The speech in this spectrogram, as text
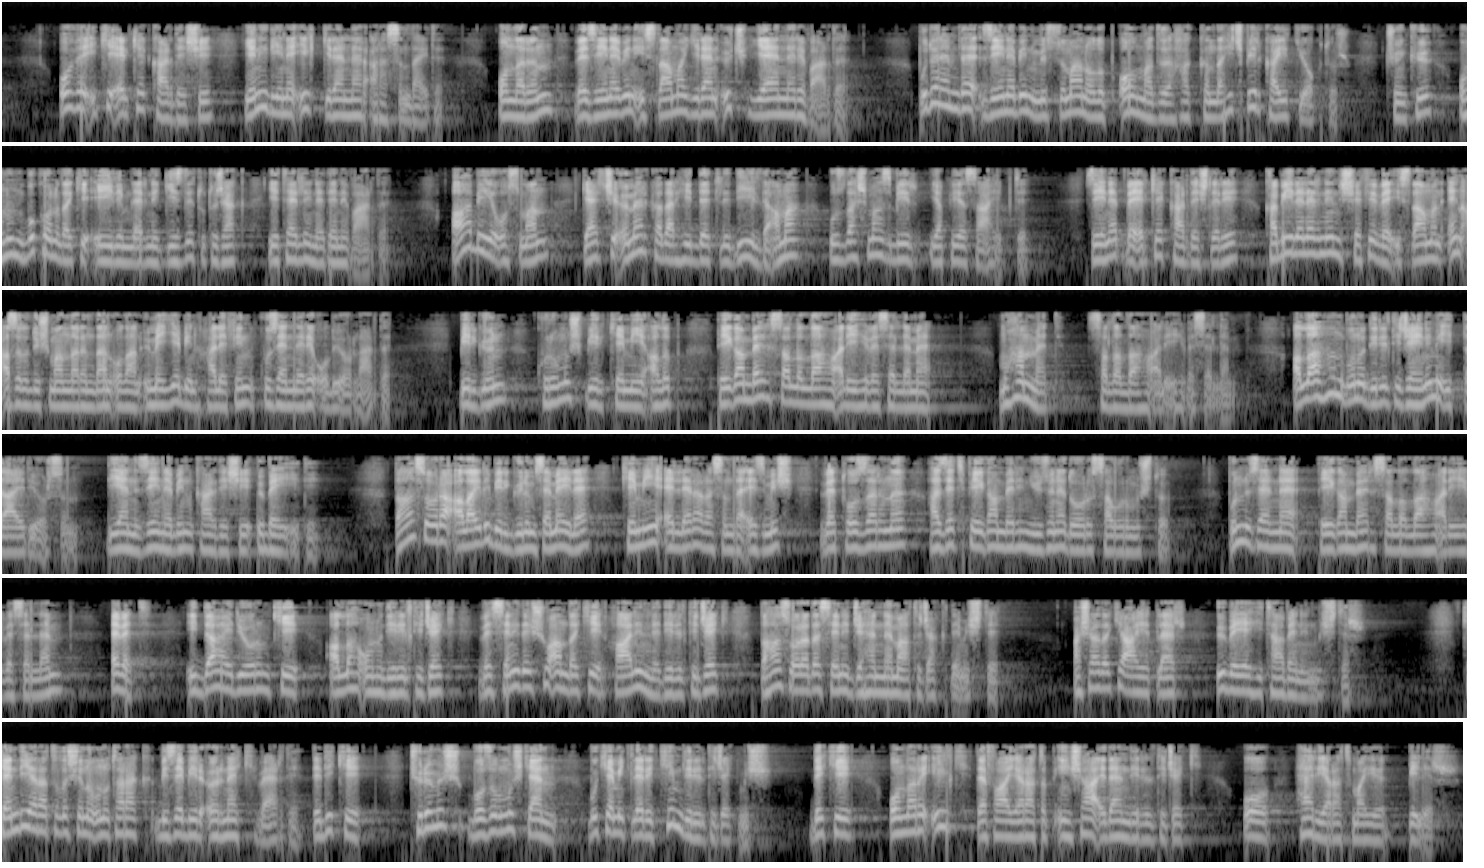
O ve iki erkek kardeşi yeni dine ilk girenler arasındaydı. Onların ve Zeynep'in İslam'a giren üç yeğenleri vardı. Bu dönemde Zeynep'in Müslüman olup olmadığı hakkında hiçbir kayıt yoktur. Çünkü onun bu konudaki eğilimlerini gizli tutacak yeterli nedeni vardı. Ağabeyi Osman gerçi Ömer kadar hiddetli değildi ama uzlaşmaz bir yapıya sahipti. Zeynep ve erkek kardeşleri kabilelerinin şefi ve İslam'ın en azılı düşmanlarından olan Ümeyye bin Halef'in kuzenleri oluyorlardı. Bir gün kurumuş bir kemiği alıp Peygamber sallallahu aleyhi ve selleme Muhammed sallallahu aleyhi ve sellem Allah'ın bunu dirilteceğini mi iddia ediyorsun? diyen Zeynep'in kardeşi Übey idi. Daha sonra alaylı bir gülümsemeyle kemiği eller arasında ezmiş ve tozlarını Hazreti Peygamber'in yüzüne doğru savurmuştu. Bunun üzerine Peygamber sallallahu aleyhi ve sellem evet iddia ediyorum ki Allah onu diriltecek ve seni de şu andaki halinle diriltecek daha sonra da seni cehenneme atacak demişti. Aşağıdaki ayetler Übey'e hitaben inmiştir. Kendi yaratılışını unutarak bize bir örnek verdi. Dedi ki çürümüş bozulmuşken bu kemikleri kim diriltecekmiş? De ki onları ilk defa yaratıp inşa eden diriltecek. O her yaratmayı bilir.''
